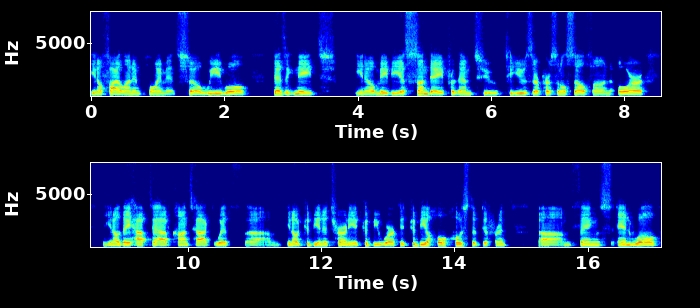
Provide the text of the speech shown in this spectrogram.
you know file unemployment. So we will designate you know maybe a sunday for them to to use their personal cell phone. Or you know they have to have contact with um, you know it could be an attorney it could be work it could be a whole host of different um, things. And we'll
